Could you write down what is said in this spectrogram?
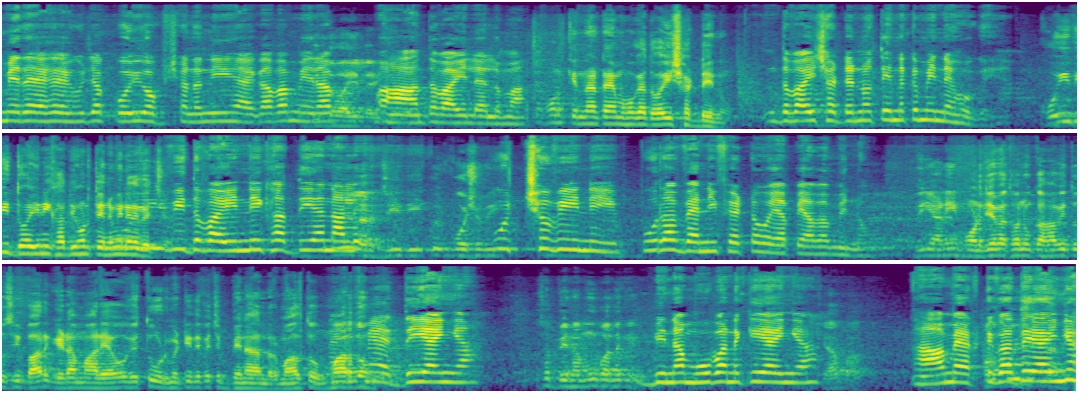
ਮੇਰਾ ਇਹੋ ਜਿਹਾ ਕੋਈ ਆਪਸ਼ਨ ਨਹੀਂ ਹੈਗਾ ਵਾ ਮੇਰਾ ਦਵਾਈ ਲੈ ਲਈਏ। ਹਾਂ ਦਵਾਈ ਲੈ ਲਵਾਂ। ਹੁਣ ਕਿੰਨਾ ਟਾਈਮ ਹੋ ਗਿਆ ਦਵਾਈ ਛੱਡੇ ਨੂੰ? ਦਵਾਈ ਛੱਡਣ ਨੂੰ 3 ਕੁ ਮਹੀਨੇ ਹੋ ਗਏ। ਕੋਈ ਵੀ ਦਵਾਈ ਨਹੀਂ ਖਾਦੀ ਹੁਣ 3 ਮਹੀਨੇ ਦੇ ਵਿੱਚ? ਕੋਈ ਵੀ ਦਵਾਈ ਨਹੀਂ ਖਾਧੀ ਹੈ ਨਾਲੇ ਅਲਰਜੀ ਦੀ ਕੋਈ ਕੁਝ ਵੀ? ਕੁਛ ਵੀ ਨਹੀਂ ਪੂਰਾ ਬੈਨੀਫਿਟ ਹੋਇਆ ਪਿਆ ਵਾ ਮੈਨੂੰ। ਵੀ ਯਾਨੀ ਹੁਣ ਜੇ ਮੈਂ ਤੁਹਾਨੂੰ ਕਹਾਂ ਵੀ ਤੁਸੀਂ ਬਾਹਰ ਗੇੜਾ ਮਾਰਿਆ ਹੋਵੇ ਧੂੜ ਮਿੱਟੀ ਦੇ ਵਿੱਚ ਬਿਨਾਂ ਨਰਮਾਲ ਤੋਂ ਮਾਰ ਦੋ। ਮੈਂ ਇੱਦਾਂ ਹੀ ਆਈ ਅੱਛਾ ਬਿਨਾਂ ਮੂੰਹ ਬੰਨ ਕੇ? ਬਿਨਾ ਮੂੰਹ ਬਨ ਕੇ ਆਈ ਕੀ ਬਾਤ। ਹਾਂ ਮੈਂ ਐਕਟਿਵਾ ਤੇ ਆਈ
